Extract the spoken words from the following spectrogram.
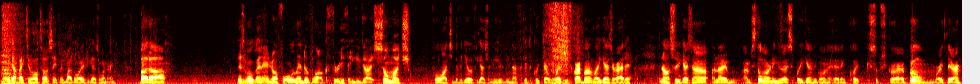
I got back to the hotel safely, by the way, if you guys are wondering. But, uh, this is where we're going to end off for Orlando Vlog 3. Thank you guys so much for watching the video. If you guys are new here, do not forget to click that red subscribe button while you guys are at it. And also, you guys, uh, and I, I'm still learning this, but you can go on ahead and click subscribe. Boom, right there.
